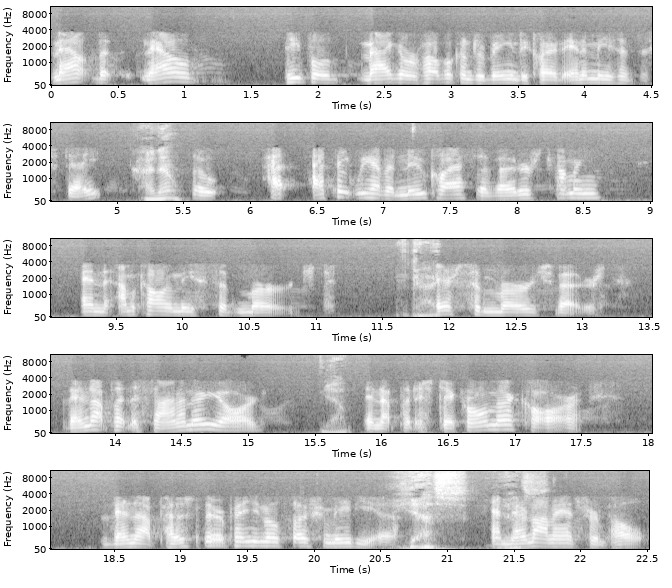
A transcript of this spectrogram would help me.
now that now people MAGA Republicans are being declared enemies of the state. I know. So I, I think we have a new class of voters coming, and I'm calling these submerged. They're submerged voters. They're not putting a sign on their yard. Yeah. They're not putting a sticker on their car. They're not posting their opinion on social media. Yes. And they're not answering polls.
